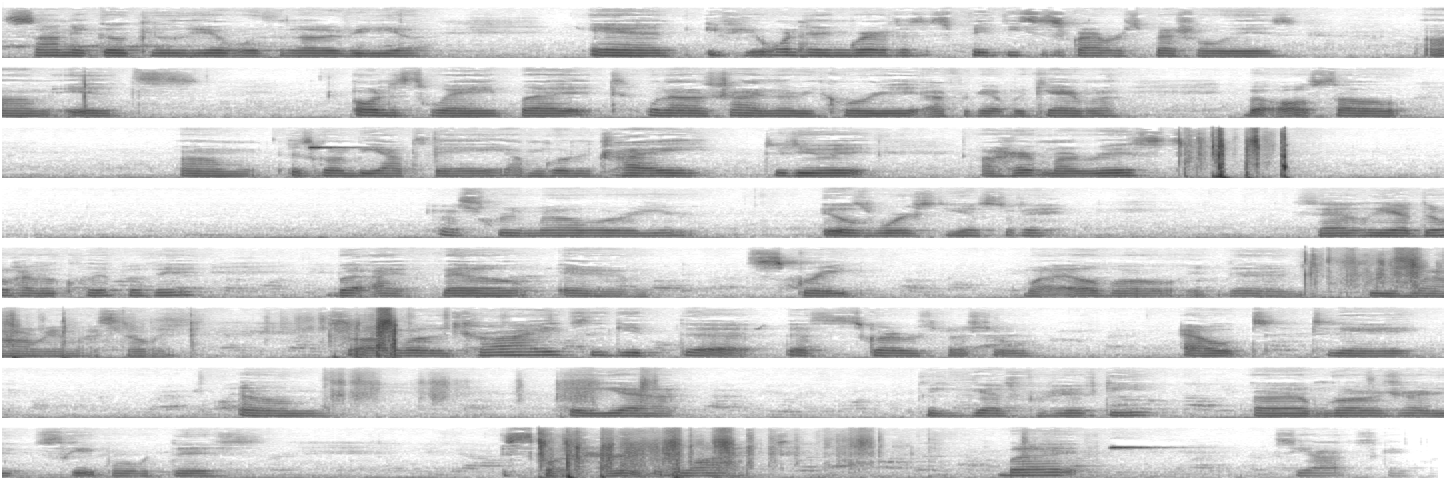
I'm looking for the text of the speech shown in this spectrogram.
Sonic Goku here with another video. And if you're wondering where this 50 subscriber special is, um, it's on its way, but when I was trying to record it, I forgot my camera. But also, um, it's going to be out today. I'm going to try to do it. I hurt my wrist. I scream out over here. It was worse yesterday. Sadly, I don't have a clip of it, but I fell and scraped my elbow and then bruised my arm and my stomach. So I'm gonna try to get the that subscriber special out today. Um, but yeah, thank you guys for 50. Uh, I'm gonna try to skateboard with this. It's gonna hurt a lot, but see how I skateboard.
